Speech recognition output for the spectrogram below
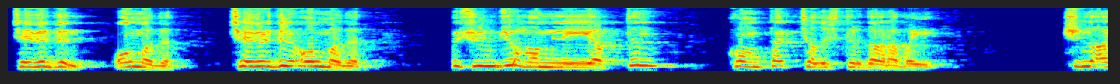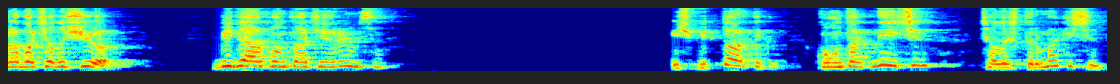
Çevirdin, olmadı. Çevirdin, olmadı. Üçüncü hamleyi yaptın, kontak çalıştırdı arabayı. Şimdi araba çalışıyor. Bir daha kontağı çevirir misin? İş bitti artık. Kontak ne için? Çalıştırmak için,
